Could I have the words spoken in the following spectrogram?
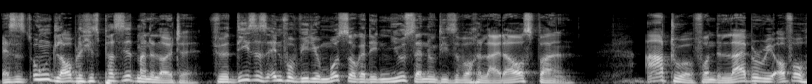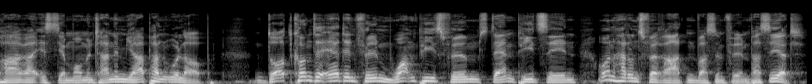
Es ist Unglaubliches passiert, meine Leute. Für dieses Infovideo muss sogar die News-Sendung diese Woche leider ausfallen. Arthur von The Library of O'Hara ist ja momentan im Japan-Urlaub. Dort konnte er den Film One Piece Film Stampede sehen und hat uns verraten, was im Film passiert.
